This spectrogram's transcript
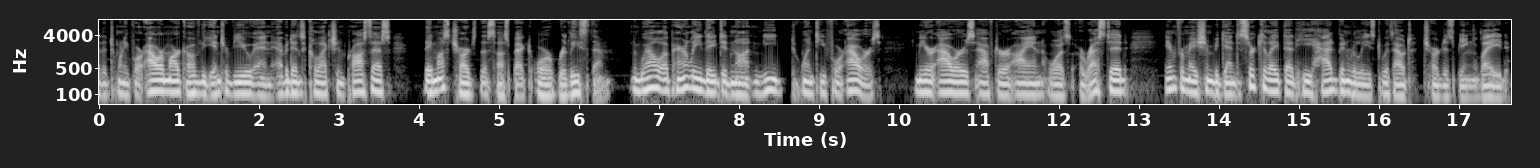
At the 24 hour mark of the interview and evidence collection process, they must charge the suspect or release them. Well, apparently they did not need 24 hours. Mere hours after Ian was arrested, information began to circulate that he had been released without charges being laid.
